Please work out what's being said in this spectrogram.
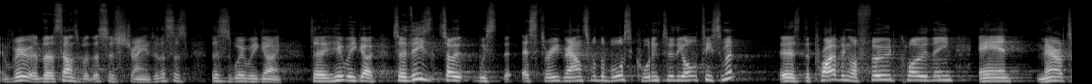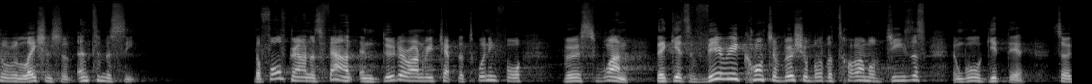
Very, sounds, but this is strange. This is, this is where we're going. So here we go. So these, so we, as three grounds for divorce according to the Old Testament is depriving of food, clothing, and marital relationship, intimacy. The fourth ground is found in Deuteronomy chapter 24, verse 1. That gets very controversial by the time of Jesus, and we'll get there. So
